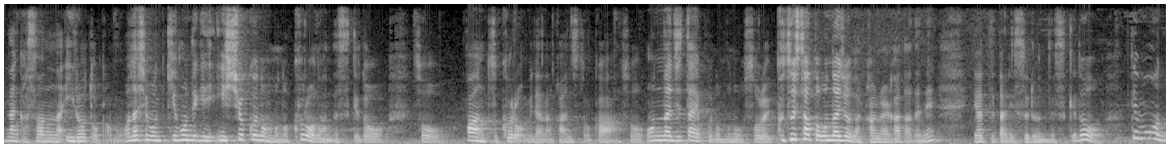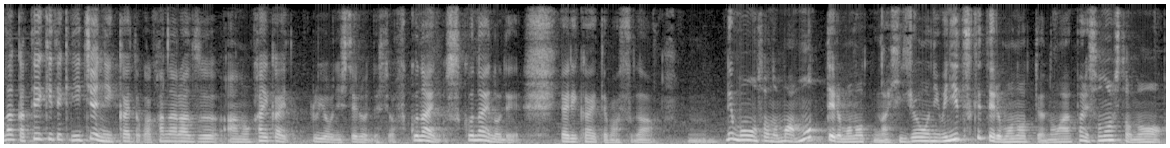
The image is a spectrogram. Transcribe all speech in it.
なんかそんな色とかも。私も基本的に一色のもの黒なんですけどそうパンツ黒みたいな感じとかそう同じタイプのものを揃え靴下と同じような考え方でねやってたりするんですけどでもなんか定期的に1年に1回とか必ずあの買い替えるようにしてるんですよ。少ないの少ないのでやり替えてますが、うん、でもその、まあ、持ってるものっていうのは非常に身につけてるものっていうのはやっぱりその人の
